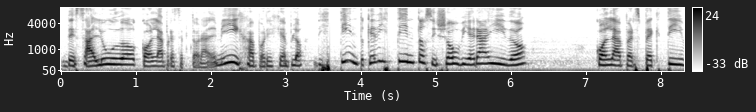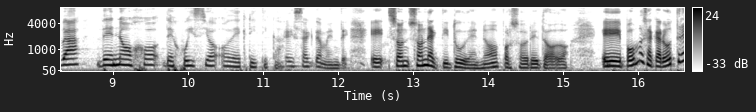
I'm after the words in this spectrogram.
de saludo con la preceptora de mi hija, por ejemplo. Distinto, qué distinto si yo hubiera ido con la perspectiva de enojo, de juicio o de crítica. Exactamente. Eh, son, son actitudes, ¿no? Por sobre todo. Eh, ¿Podemos sacar otra?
